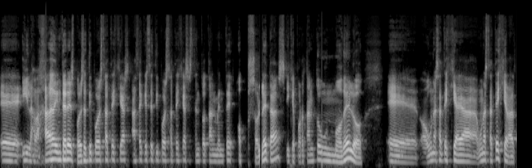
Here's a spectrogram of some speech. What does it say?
eh, y la bajada de interés por ese tipo de estrategias hace que este tipo de estrategias estén totalmente obsoletas y que por tanto un modelo eh, o una estrategia, una estrategia a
